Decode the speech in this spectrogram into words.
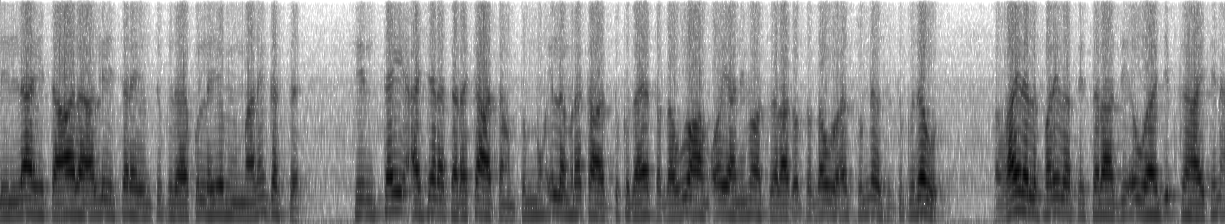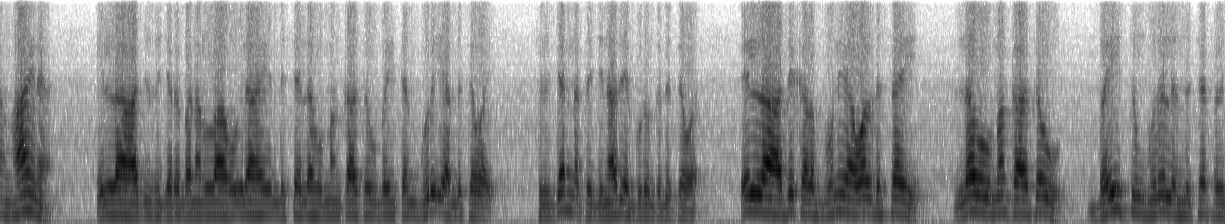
lilahi tacaala allihii saray un tukudaayo kula yawmin maalin kasta sintay casharata rakacatan tumung ilam rakaca tukudaayo tadawucan oo yani ma salaado tadawuc sunne su tukudow gayra alfariidati salaadi o waajibka haytin an hayna ilaa hadisu jarbana allahu ilaahay in dhise lahu mankaasow beytan guri iyan dhise way fi ljanati jinaadiya gurinka dhise way ilaa haddii kale buniya wal dhisay lahu mankaasow beytun guri lan dhise fi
